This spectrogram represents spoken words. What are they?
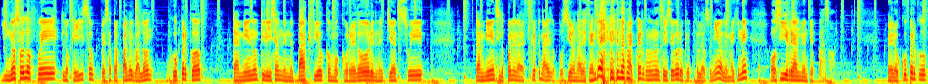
Y no solo fue lo que hizo, pues atrapando el balón. Cooper Cup también lo utilizan en el backfield como corredor, en el jet sweep. También si lo ponen a... Creo que una vez lo pusieron a defender. no me acuerdo, no estoy seguro. Creo que lo soñé o lo imaginé. O si realmente pasó. Pero Cooper Cup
